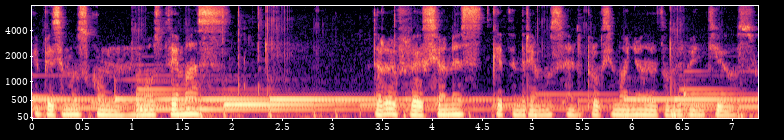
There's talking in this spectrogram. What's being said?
Empecemos con nuevos temas de reflexiones que tendremos en el próximo año de 2022.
